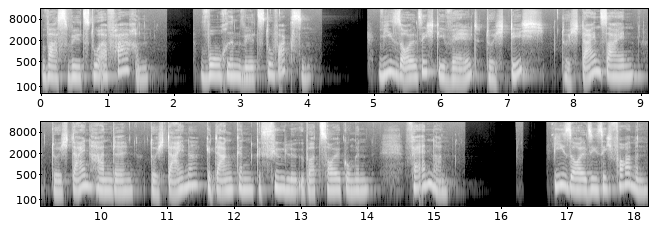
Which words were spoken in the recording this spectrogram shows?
Was willst du erfahren? Worin willst du wachsen? Wie soll sich die Welt durch dich, durch dein Sein, durch dein Handeln, durch deine Gedanken, Gefühle, Überzeugungen verändern? Wie soll sie sich formen?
